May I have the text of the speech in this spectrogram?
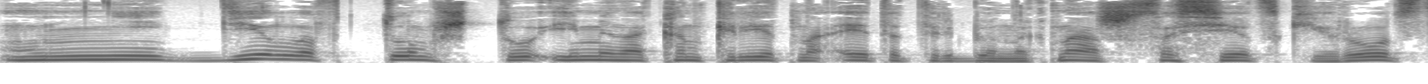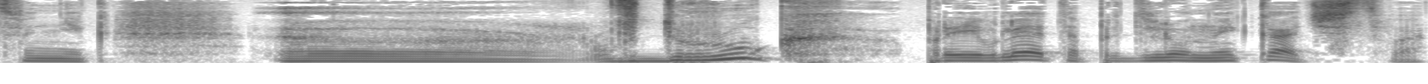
не дело в том, что именно конкретно этот ребенок, наш соседский родственник, э, вдруг проявляет определенные качества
